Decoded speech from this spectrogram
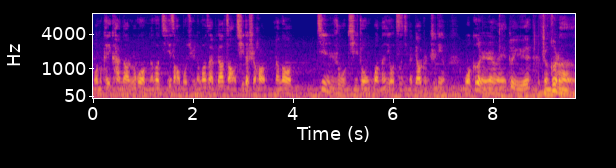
我们可以看到，如果我们能够及早布局，能够在比较早期的时候能够。进入其中，我们有自己的标准制定。我个人认为，对于整个的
